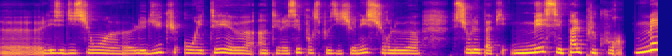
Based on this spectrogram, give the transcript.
les éditions Le Duc ont été intéressées pour se positionner sur le, sur le papier. Mais c'est pas le plus courant. Mais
